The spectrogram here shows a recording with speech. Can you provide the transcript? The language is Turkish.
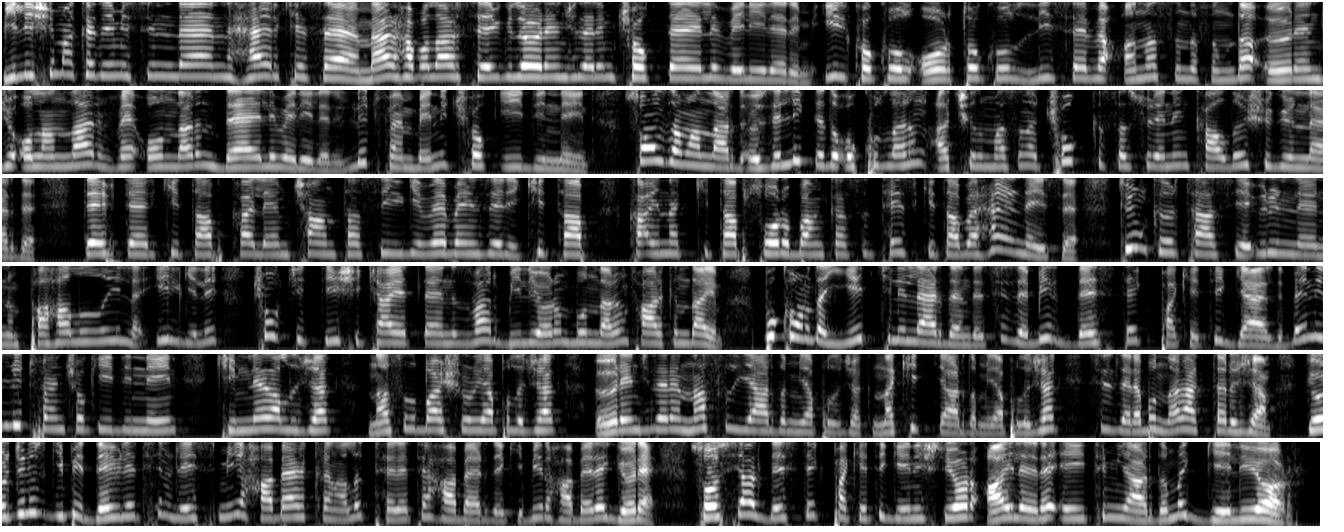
Bilişim Akademisi'nden herkese merhabalar sevgili öğrencilerim, çok değerli velilerim. İlkokul, ortaokul, lise ve ana sınıfında öğrenci olanlar ve onların değerli velileri. Lütfen beni çok iyi dinleyin. Son zamanlarda özellikle de okulların açılmasına çok kısa sürenin kaldığı şu günlerde defter, kitap, kalem, çanta, silgi ve benzeri kitap, kaynak kitap, soru bankası, test kitabı her neyse tüm kırtasiye ürünlerinin pahalılığıyla ilgili çok ciddi şikayetleriniz var biliyorum bunların farkındayım. Bu konuda yetkililerden de size bir destek paketi geldi. Beni lütfen çok iyi dinleyin. Kimler alacak, nasıl başvuru yapılacak, öğrencilere nasıl yardım yapılacak, nakit yardımı yapılacak sizlere bunları aktaracağım. Gördüğünüz gibi devletin resmi haber kanalı TRT Haber'deki bir habere göre sosyal destek paketi genişliyor, ailelere eğitim yardımı geliyor.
